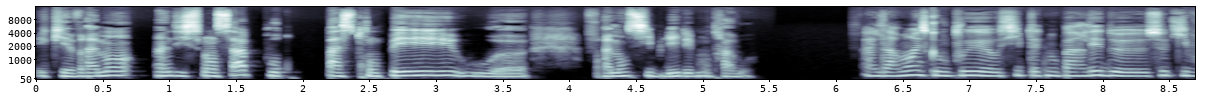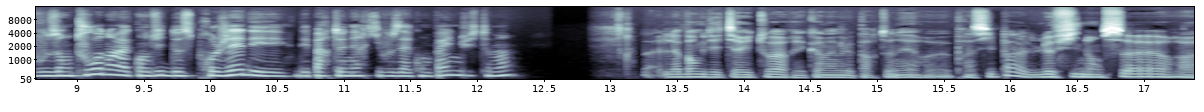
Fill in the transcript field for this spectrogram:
et qui est vraiment indispensable pour pas se tromper ou euh, vraiment cibler les bons travaux. Aldarman, est-ce que vous pouvez aussi peut-être nous parler de ceux qui vous entourent dans la conduite de ce projet, des, des partenaires qui vous accompagnent justement? La Banque des Territoires est quand même le partenaire euh, principal, le financeur euh,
